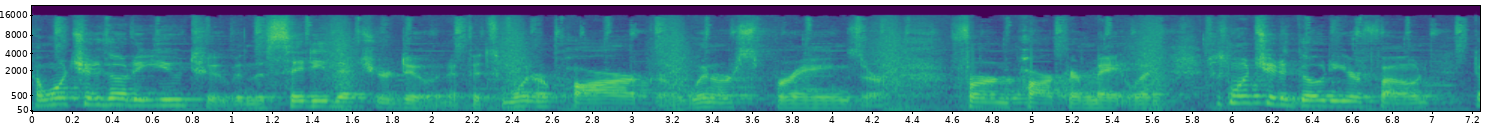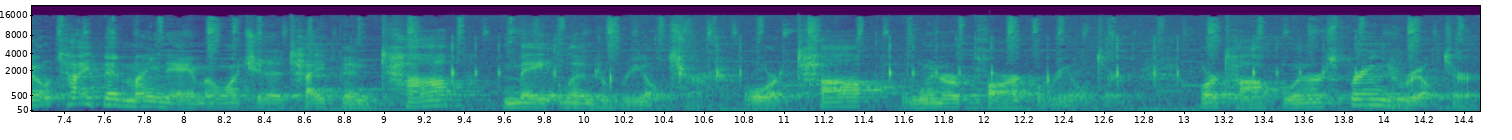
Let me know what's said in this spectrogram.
I want you to go to YouTube in the city that you're doing. If it's Winter Park or Winter Springs or Fern Park or Maitland, just want you to go to your phone. Don't type in my name. I want you to type in Top Maitland Realtor or Top Winter Park Realtor or Top Winter Springs Realtor.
